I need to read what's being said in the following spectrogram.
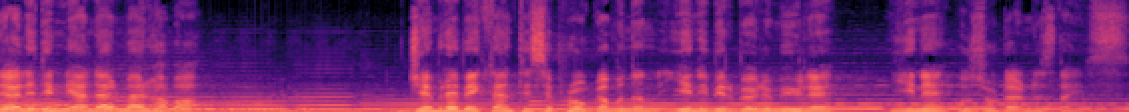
Değerli dinleyenler merhaba. Cemre Beklentisi programının yeni bir bölümüyle yine huzurlarınızdayız.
